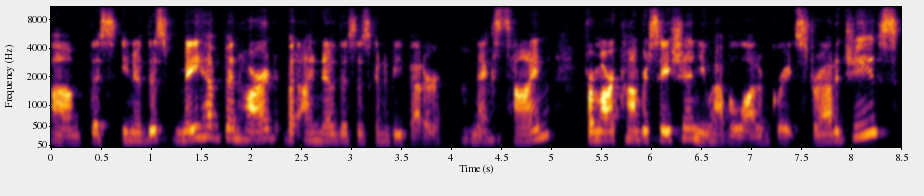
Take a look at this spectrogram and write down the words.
Um, this you know this may have been hard but i know this is going to be better mm-hmm. next time. From our conversation you have a lot of great strategies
